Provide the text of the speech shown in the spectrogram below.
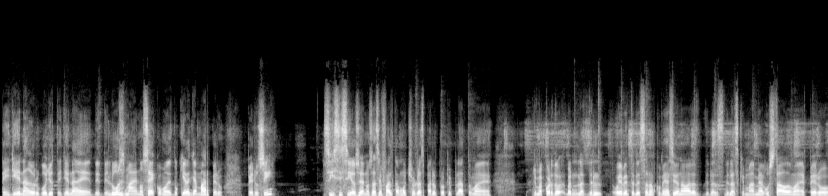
Te llena de orgullo, te llena de, de, luz, mae. No sé cómo lo quieran llamar, pero, pero sí. Sí, sí, sí. O sea, nos hace falta mucho raspar el propio plato, mae. Yo me acuerdo, bueno, la, del, obviamente el stand-up comedy ha sido una vara de las, de las que más me ha gustado, mae, pero,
